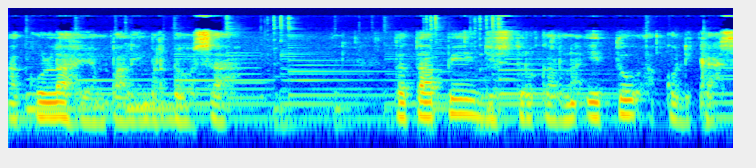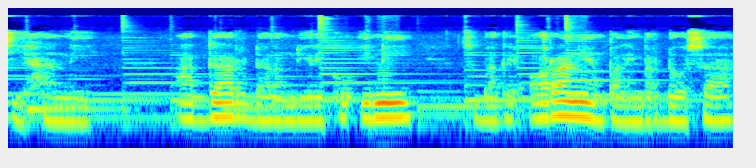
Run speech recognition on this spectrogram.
akulah yang paling berdosa. Tetapi justru karena itu aku dikasihani agar dalam diriku ini sebagai orang yang paling berdosa,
